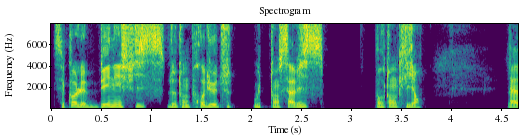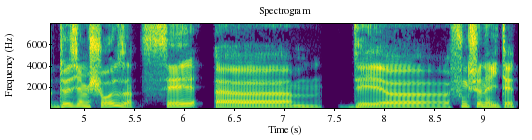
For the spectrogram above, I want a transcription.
C'est quoi le bénéfice de ton produit ou de- ou de ton service pour ton client? La deuxième chose, c'est euh, des euh, fonctionnalités.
